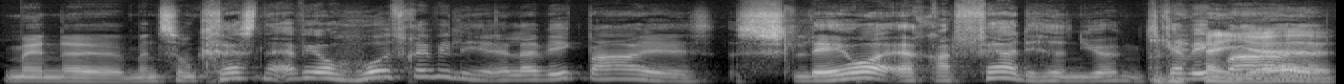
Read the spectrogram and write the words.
Men, øh, men som kristne, er vi overhovedet frivillige, eller er vi ikke bare øh, slaver af retfærdigheden, Jørgen? Skal vi ikke bare ja, øh,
